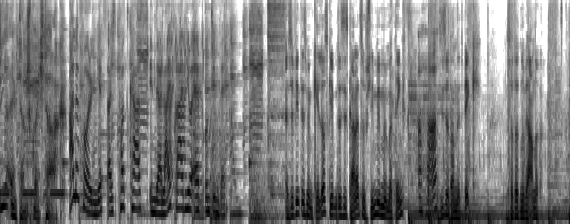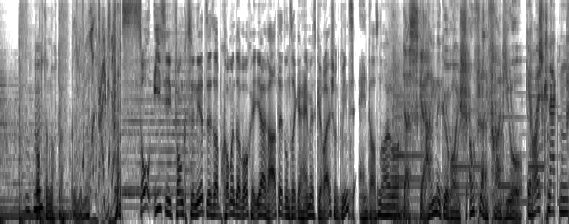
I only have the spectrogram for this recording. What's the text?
Der Elternsprechtag. Alle Folgen jetzt als Podcast in der Live-Radio-App und im Web. Also ich finde das mit dem Geld ausgeben, das ist gar nicht so schlimm, wie man immer denkt. Aha. Das ist ja dann nicht weg. Das hat halt nur wer anderer. Trotzdem noch da. So easy funktioniert es ab kommender Woche. Ihr erratet unser geheimes Geräusch und gewinnt 1000 Euro. Das geheime Geräusch auf Live-Radio. Geräusch knacken,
